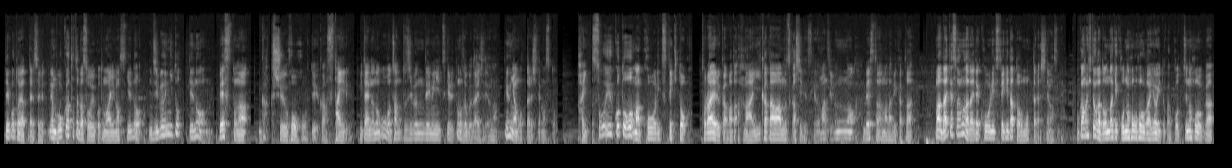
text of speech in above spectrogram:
っていうことをやったりする。でも僕は例えばそういうこともありますけど、自分にとってのベストな学習方法というかスタイルみたいなのをちゃんと自分で身につけるともすごく大事だよなっていうふうに思ったりしてますと。はい。そういうことをまあ効率的と捉えるかまた、まあ言い方は難しいですけど、まあ自分のベストな学び方まあ大体そういうものは大体効率的だと思ったりはしてますね。他の人がどんだけこの方法が良いとか、こっちの方が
